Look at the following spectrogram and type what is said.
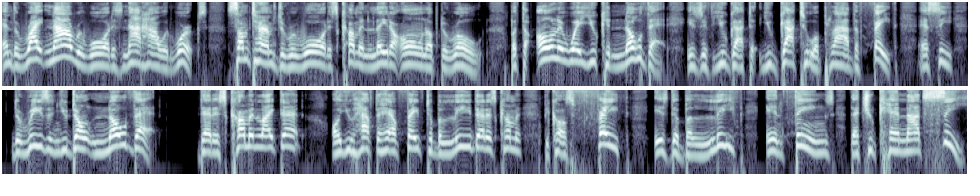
And the right now reward is not how it works. Sometimes the reward is coming later on up the road. But the only way you can know that is if you got to you got to apply the faith. And see, the reason you don't know that that is coming like that or you have to have faith to believe that it's coming because faith is the belief in things that you cannot see.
